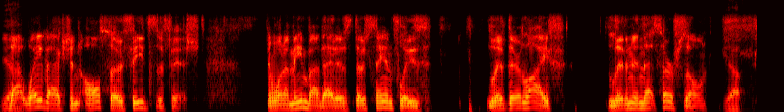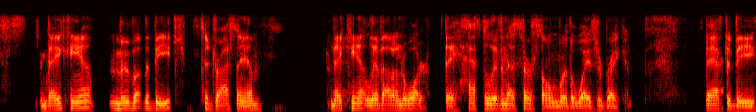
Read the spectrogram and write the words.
Yeah. That wave action also feeds the fish. And what I mean by that is those sand fleas live their life living in that surf zone. yep. They can't move up the beach to dry sand. They can't live out underwater. They have to live in that surf zone where the waves are breaking. They have to be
